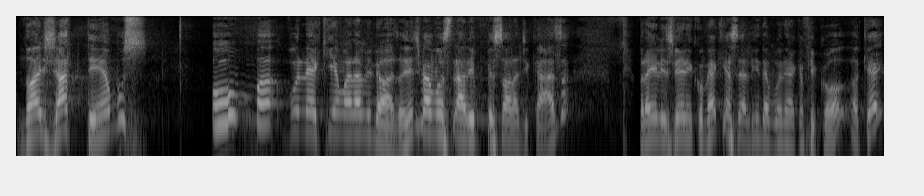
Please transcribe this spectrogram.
nós já temos uma bonequinha maravilhosa. A gente vai mostrar ali para o pessoal lá de casa, para eles verem como é que essa linda boneca ficou, ok?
